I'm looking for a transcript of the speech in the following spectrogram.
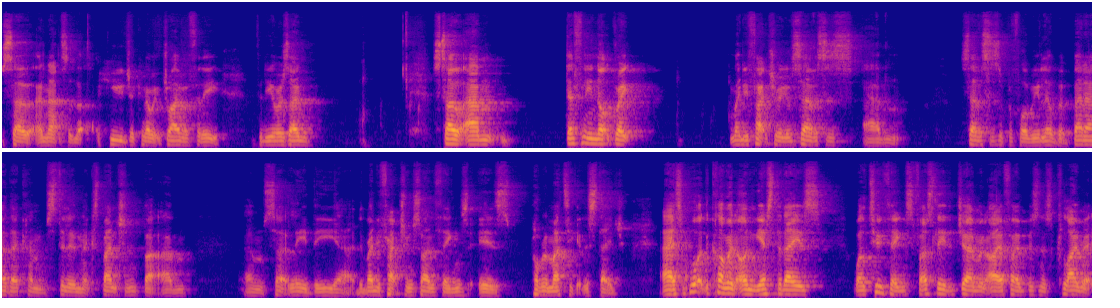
So, and that's a, a huge economic driver for the for the eurozone. So um, definitely not great manufacturing and services. Um, services are performing a little bit better. They're kind of still in expansion, but um, um, certainly the uh, the manufacturing side of things is problematic at this stage. Uh, it's important to comment on yesterday's. Well, two things. Firstly, the German IFO business climate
